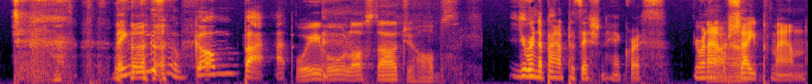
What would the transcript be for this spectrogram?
things have gone bad." We've all lost our jobs. You're in a bad position here, Chris. You're an out of shape man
